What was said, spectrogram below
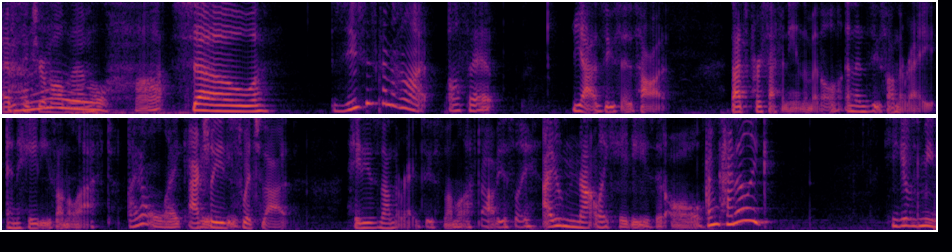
I have a picture of all of them. Oh, hot. So Zeus is kind of hot. I'll say it. Yeah, Zeus is hot. That's Persephone in the middle, and then Zeus on the right, and Hades on the left. I don't like. Actually, Hades. switch that. Hades is on the right, Zeus is on the left, obviously. I do not like Hades at all. I'm kind of like, He gives me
